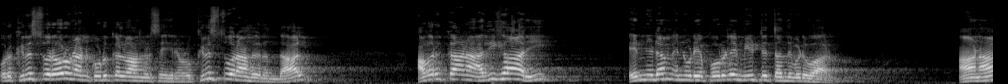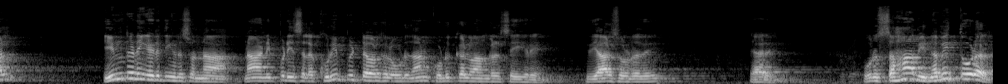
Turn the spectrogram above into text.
ஒரு கிறிஸ்துவரோடு நான் கொடுக்கல் வாங்கல் செய்கிறேன். ஒரு கிறிஸ்துவராக இருந்தால் அவருக்கான அதிகாரி என்னிடம் என்னுடைய பொருளை மீட்டு தந்து விடுவார் ஆனால் இன்று நீங்க எடுத்தீங்கன்னு சொன்னா நான் இப்படி சில குறிப்பிட்டவர்களோடு தான் கொடுக்கல் வாங்கல் செய்கிறேன். இது யார் சொல்றது? யாரு? ஒரு சஹாபி நபித்தோழர்.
